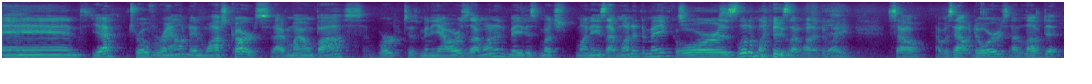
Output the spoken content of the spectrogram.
and yeah, drove around and washed cars. I'm my own boss. Worked as many hours as I wanted, made as much money as I wanted to make, or as little money as I wanted to Yeah. make. So I was outdoors. I loved it.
